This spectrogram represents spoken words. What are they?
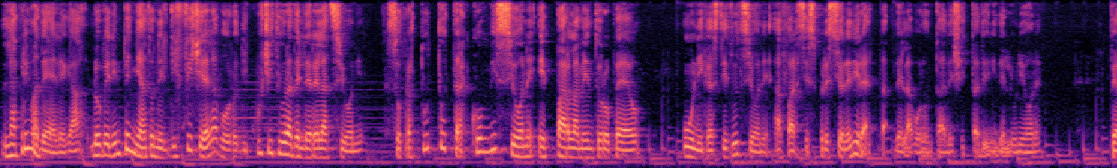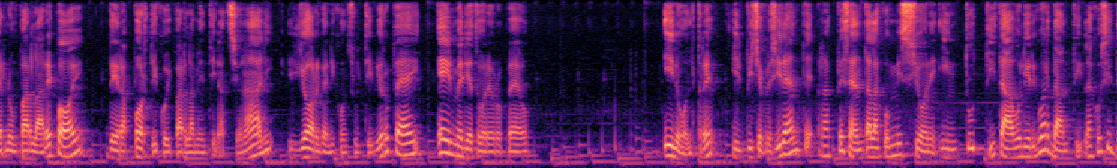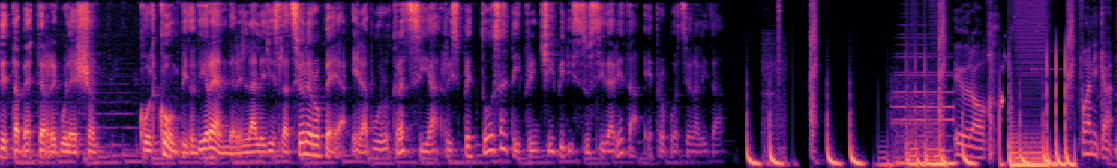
La prima delega lo vede impegnato nel difficile lavoro di cucitura delle relazioni, soprattutto tra Commissione e Parlamento europeo, unica istituzione a farsi espressione diretta della volontà dei cittadini dell'Unione. Per non parlare poi dei rapporti coi parlamenti nazionali, gli organi consultivi europei e il mediatore europeo. Inoltre, il vicepresidente rappresenta la Commissione in tutti i tavoli riguardanti la cosiddetta Better Regulation, col compito di rendere la legislazione europea e la burocrazia rispettosa dei principi di sussidiarietà e proporzionalità. Euro. Fonica.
